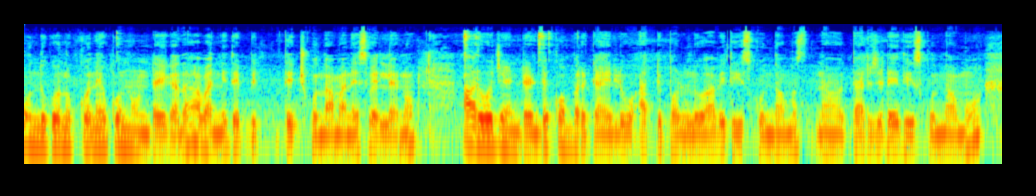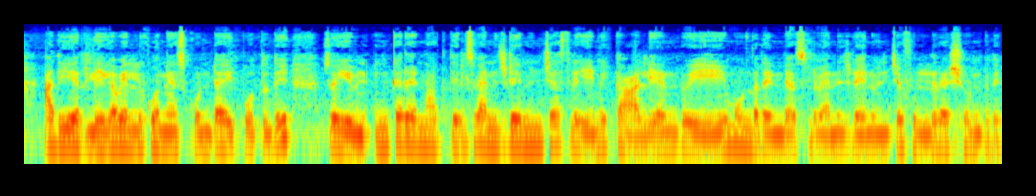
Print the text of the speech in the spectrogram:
ముందు కొనుక్కునే కొన్ని ఉంటాయి కదా అవన్నీ తెప్పి తెచ్చుకుందాం అనేసి వెళ్ళాను. ఆ రోజు ఏంటంటే కొబ్బరికాయలు అరటిపళ్ళు అవి తీసుకుందాము థర్స్డే తీసుకుందాము. అది ఎర్లీగా వెళ్ళి కొనేసుకుంటే అయిపోతుంది. సో ఇంకా రే- నాకు తెలిసి వెనస్డే నుంచి అసలు ఏమీ ఖాళీ అంటూ ఏమి ఉండదండి. అసలు వెనస్డే నుంచే ఫుల్ రష్ ఉంటుంది.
